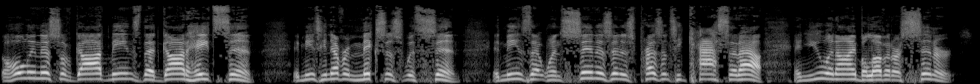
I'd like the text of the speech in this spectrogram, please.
The holiness of God means that God hates sin. It means he never mixes with sin. It means that when sin is in his presence, he casts it out. And you and I, beloved, are sinners.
